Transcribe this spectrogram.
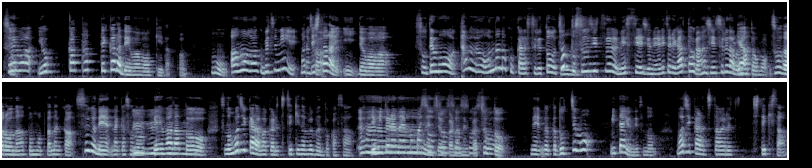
それは4日経ってから電話は OK だった？もう。あもうなんか別にマッチしたらいい電話はそうでも多分女の子からするとちょっと数日メッセージのやり取りがあった方が安心するだろうなと思う。そうだろうなと思った。なんかすぐねなんかその電話だとその文字から分かる知的な部分とかさうん読み取れないままになっちゃうからなんかちょっとねなんかどっちも見たいよね。その文字から伝わる知的さ。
